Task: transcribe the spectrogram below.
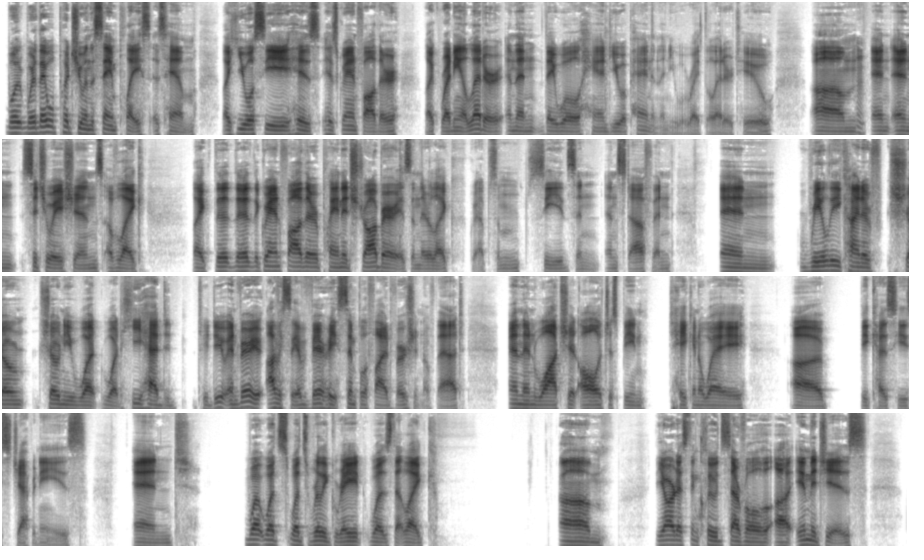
where, where they will put you in the same place as him. Like you will see his his grandfather like writing a letter, and then they will hand you a pen, and then you will write the letter too. Um, hmm. and and situations of like like the, the the grandfather planted strawberries, and they're like grab some seeds and and stuff, and and really kind of shown shown you what what he had to to do. And very obviously a very simplified version of that. And then watch it all just being taken away uh because he's Japanese. And what what's what's really great was that like um the artist includes several uh images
